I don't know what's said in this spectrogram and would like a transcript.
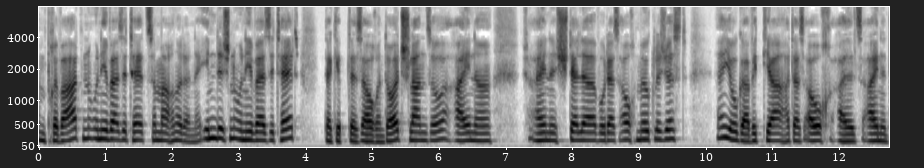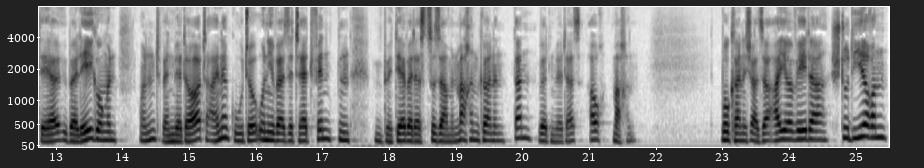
ähm, privaten Universität zu machen oder einer indischen Universität. Da gibt es auch in Deutschland so eine, eine Stelle, wo das auch möglich ist. Yoga Vidya hat das auch als eine der Überlegungen und wenn wir dort eine gute Universität finden, mit der wir das zusammen machen können, dann würden wir das auch machen. Wo kann ich also Ayurveda studieren?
